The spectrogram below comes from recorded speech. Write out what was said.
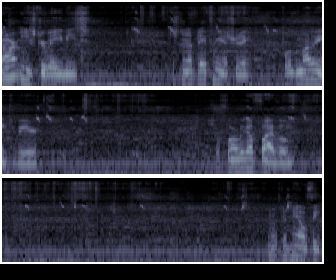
our Easter babies. Just an update from yesterday. Pulled them out of the incubator. So far we got five of them. Looking healthy.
